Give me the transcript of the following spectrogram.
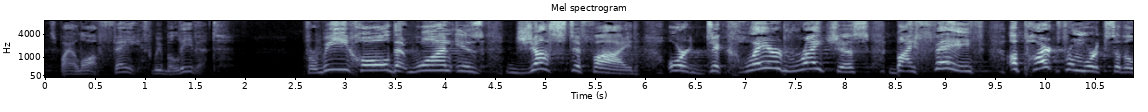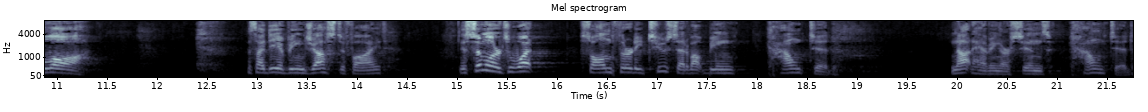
It's by a law of faith. We believe it. For we hold that one is justified or declared righteous by faith apart from works of the law. This idea of being justified is similar to what Psalm 32 said about being counted, not having our sins counted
